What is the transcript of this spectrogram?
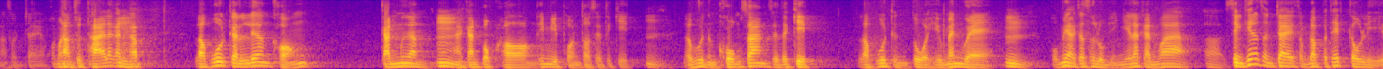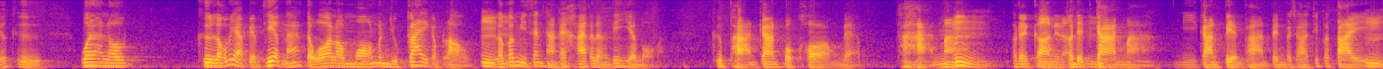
น่าสนใจครับคำถามสุดท้ายแล้วกันครับ เราพูดกันเรื่องของการเมืองอืมนะการปกครองที่มีผลต่อเศรษฐกิจอืมเราพูดถึงโครงสร้างเศรษฐกิจ เราพูดถึงตัว human w a r e อืมผมอยากจะสรุปอย่างนี้แล้วกันว่าเอ่อสิ่งที่น่าสนใจสำหรับประเทศเกาหลีก็คือ เวลาเราคือเราก็ไม่อยากเปรียบเทียบนะ แต่ว่าเรามองมันอยู่ใกล้กับเราอืมแล้วก็มีเส้นทางคล้ายๆ กันเลยอย่างที่เฮียบอกอะคือผ่านการปกครองแบบ ทหารมาอืมเผด็จการเนี่ยนะเผด็จการมา มีการเปลี่ยนผ่านเป็นประชาธิปไตยอืม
